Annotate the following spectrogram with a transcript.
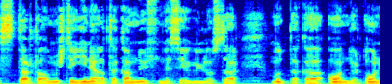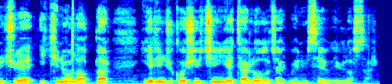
start almıştı. Yine Atakan da üstünde sevgili dostlar. Mutlaka 14, 13 ve 2 nolu atlar 7. koşu için yeterli olacak benim sevgili dostlar.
